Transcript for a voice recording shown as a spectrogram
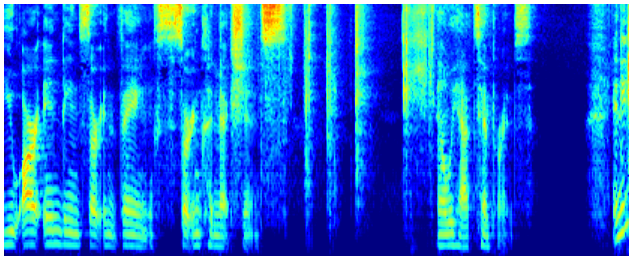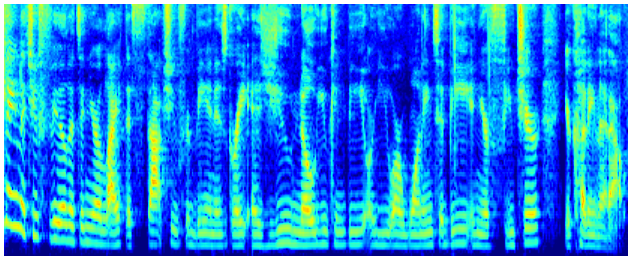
you are ending certain things, certain connections. And we have temperance. Anything that you feel that's in your life that stops you from being as great as you know you can be or you are wanting to be in your future, you're cutting that out.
